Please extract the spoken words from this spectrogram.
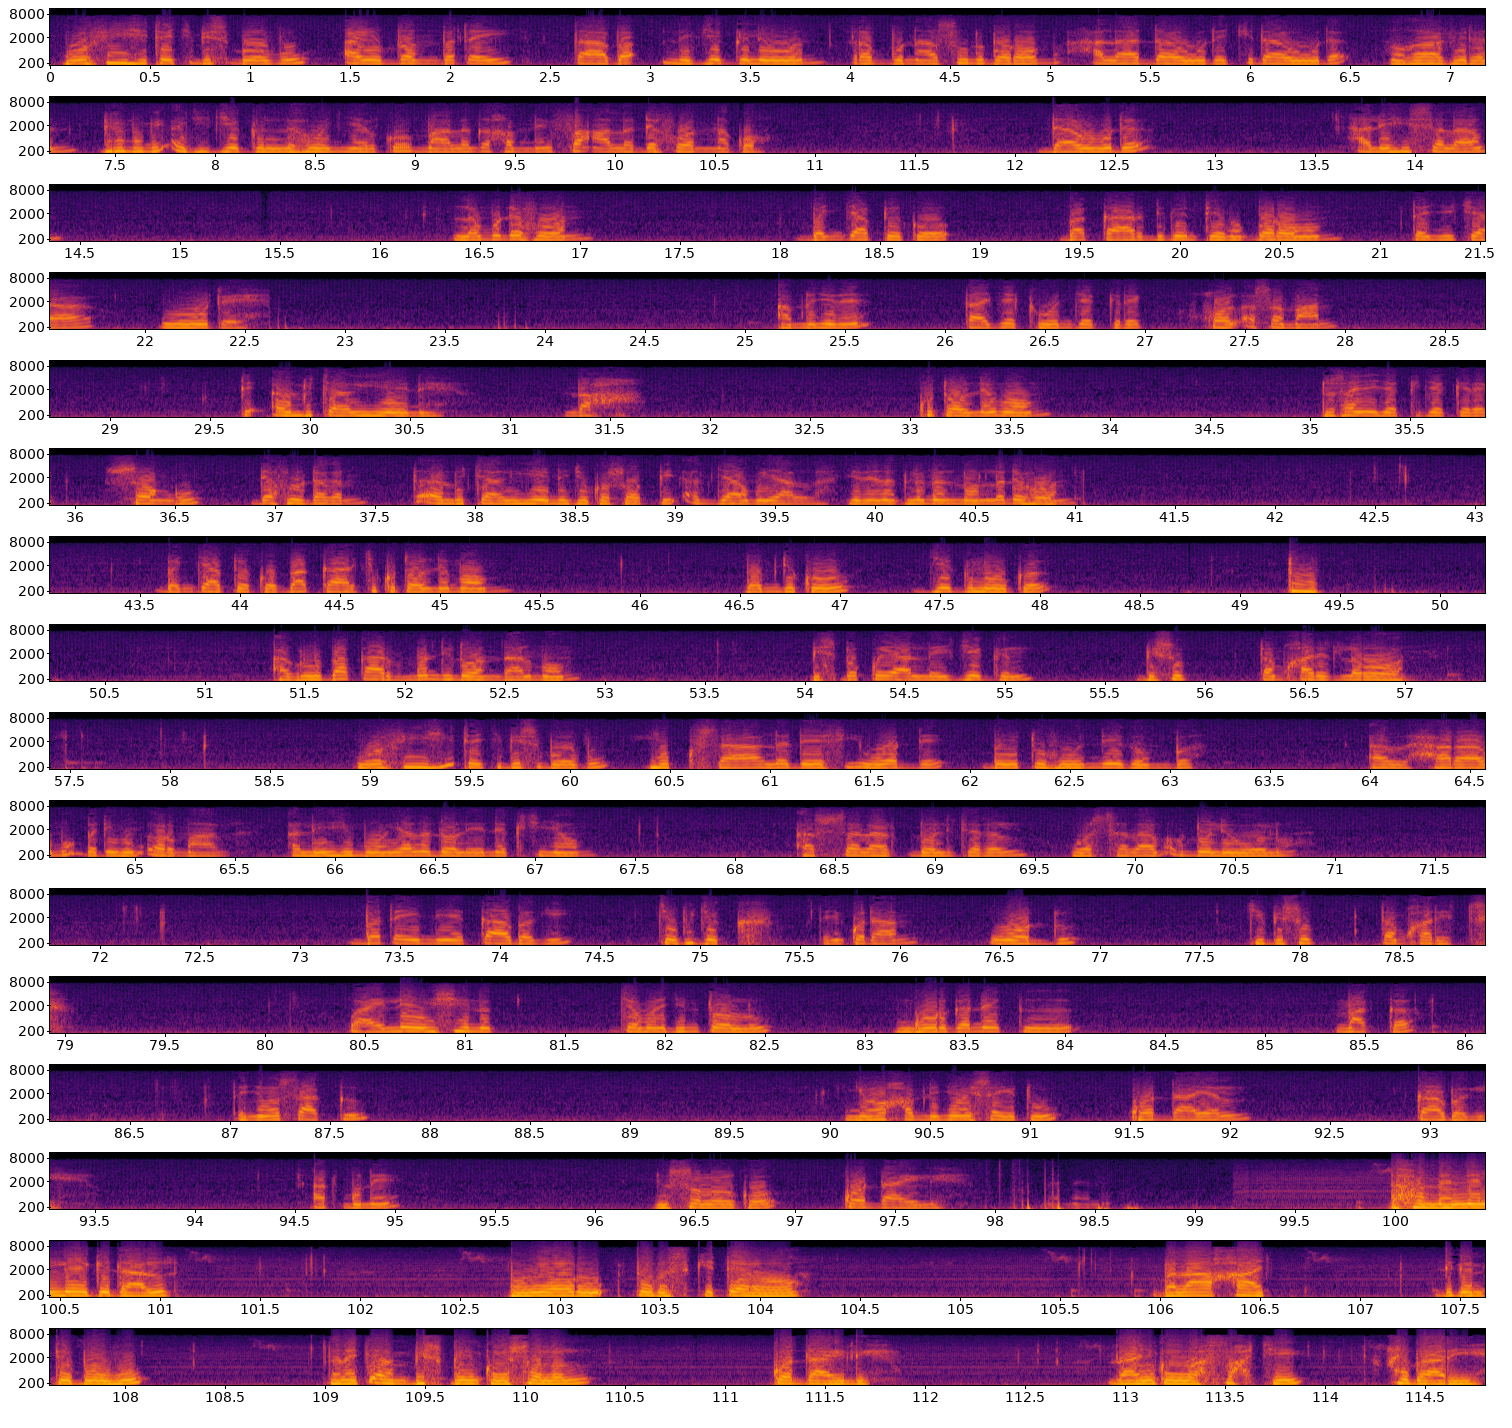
boo fii te ci bis boobu ay don ba tey taaba la jéggale woon rabbuna sunu boroom xalaa daawuda ci daawuda xaafiran bir mu mi aji jéggal la wàññeel ko maa la nga xam ne faala defoon na ko daawuda alayhi salaam la mu defoon bañ jàppe ko bàkkaar digganteem ak boroomam te ñu caa wuute am nañu ne daa jekki woon jekki rek xool asamaan te àndu caag yéene ndax ku toll ne moom du sañ a jekki-jekki rek songu def lu dagan te àndu caag yéene ju ko soppi ak jaamu yàlla ñu ne nag lu mel noonu la defoon bañ jàppee ko bàkkaar ci ku toll ne moom bam di ko jégloo ko tuub ak lu bàkkaar bi mën di doon daal moom bis ba ko yàllay jéggal bisub tam xarit la woon wa fii te ci bis boobu yukk saa la dee fi wodde baytuhoo néegam ba alxaraamu ba di buñ ormaal alayhi moo yàlla doole nekk ci ñoom assalaat dolli teral wasalaam ak dolli woolu ba tey ne kaaba gi ca bu jëkk dañ ko daan wodd ci bisub tamxarit waaye léegi si nag jamono ji ñu toll nguur ga nekk màkka dañoo sàkk ñoo xam ne ñooy saytu koddaayal kaaba gi at mu ne ñu solal ko koddaay li dafa mel ne léegi daal bu weeru tabaski teroo balaa xaaj diggante boobu dana ci am bis buñ koy solal koddaay li daañu koy wax sax ci xibaar yi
